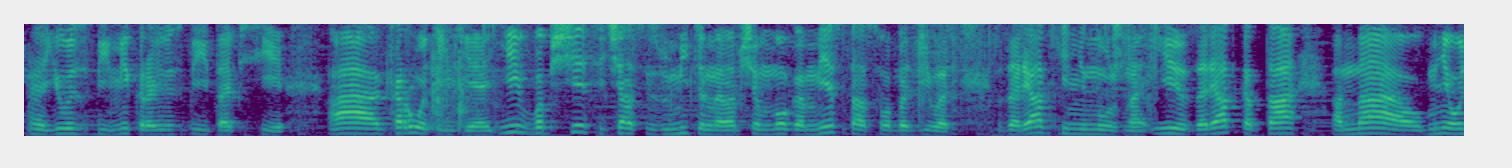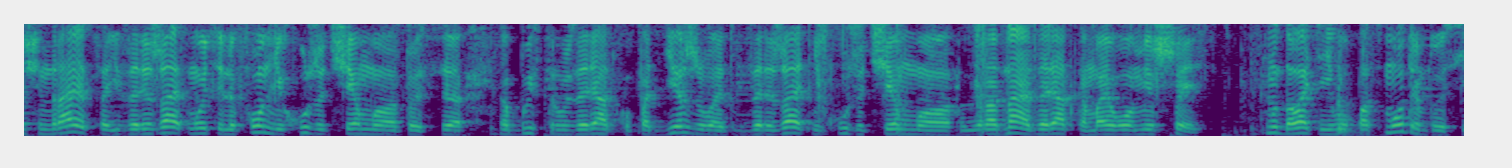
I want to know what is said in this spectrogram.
USB, микро USB Type-C, а коротенькие. И вообще сейчас изумительно, вообще много места освободилось, зарядки не нужно. И зарядка та, она мне очень нравится и заряжает мой телефон не хуже, чем, э, то есть э, быструю зарядку поддерживает, заряжает не хуже, чем э, родная зарядка моего Mi 6. Ну, давайте его посмотрим. То есть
